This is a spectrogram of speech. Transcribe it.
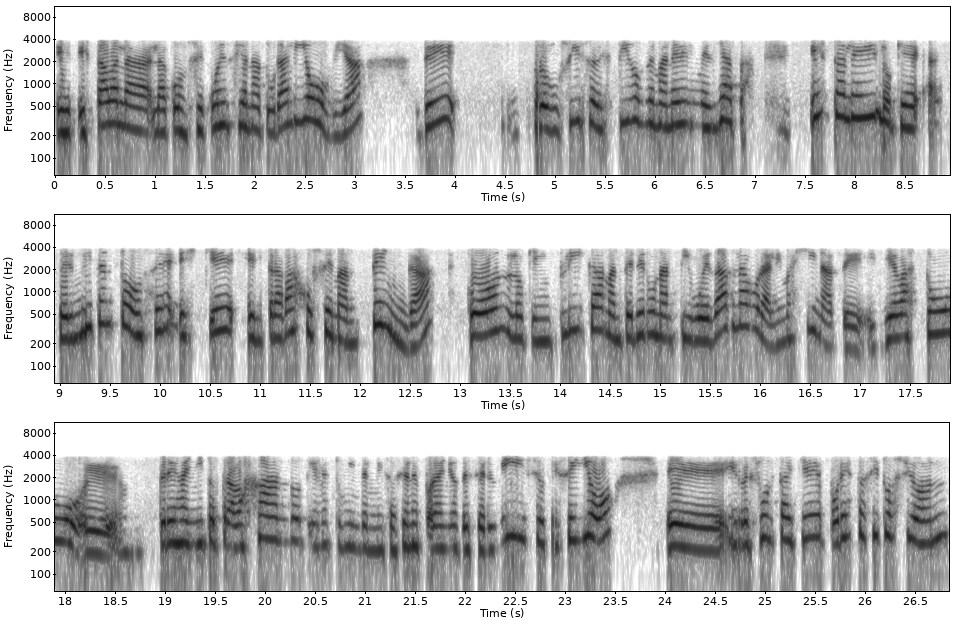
eh, estaba la, la consecuencia natural y obvia de producirse despidos de manera inmediata. Esta ley lo que permite entonces es que el trabajo se mantenga con lo que implica mantener una antigüedad laboral. Imagínate, llevas tú eh, tres añitos trabajando, tienes tus indemnizaciones por años de servicio, qué sé yo, eh, y resulta que por esta situación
